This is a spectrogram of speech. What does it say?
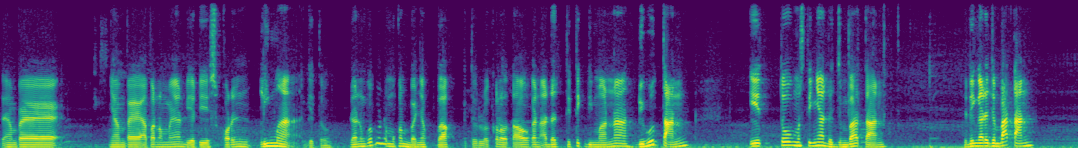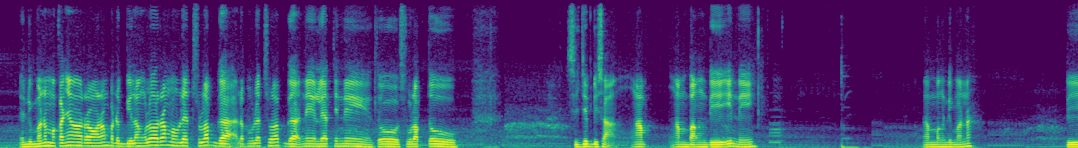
Sampai nyampe apa namanya dia di skorin 5 gitu. Dan gue menemukan banyak bug gitu loh. Kalau tahu kan ada titik di mana di hutan itu mestinya ada jembatan. Jadi nggak ada jembatan. Dan di mana makanya orang-orang pada bilang lo orang mau lihat sulap gak mau lihat sulap gak nih lihat ini tuh sulap tuh. Si J bisa ngap ngambang di ini. Ngambang di mana? Di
